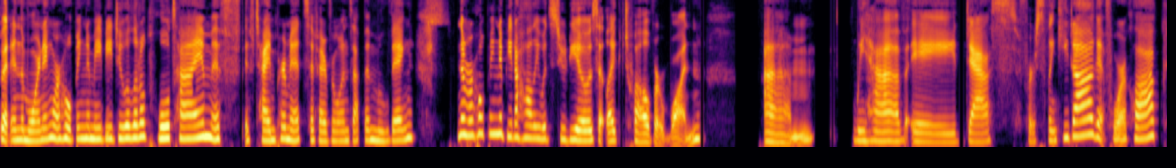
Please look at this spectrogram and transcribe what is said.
but in the morning, we're hoping to maybe do a little pool time if if time permits, if everyone's up and moving. And then we're hoping to be to Hollywood Studios at like twelve or one. Um, we have a DAS for Slinky Dog at four o'clock.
